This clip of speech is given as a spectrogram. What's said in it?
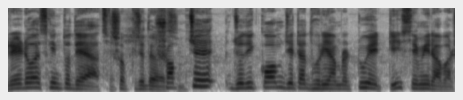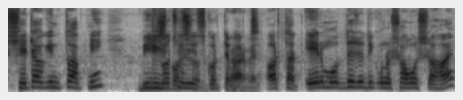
গ্রেড ওয়াইজ কিন্তু দেয়া আছে। সব কিছু সবচেয়ে যদি কম যেটা ধরি আমরা টু এইটটি সেমি রাবার সেটাও কিন্তু আপনি বিশ বছর বছর, ইউজ করতে পারবেন। অর্থাৎ এর মধ্যে যদি কোনো সমস্যা হয়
